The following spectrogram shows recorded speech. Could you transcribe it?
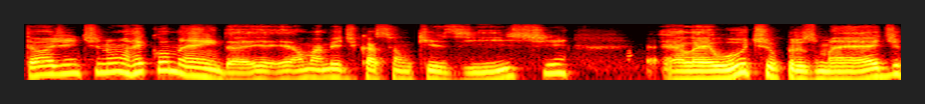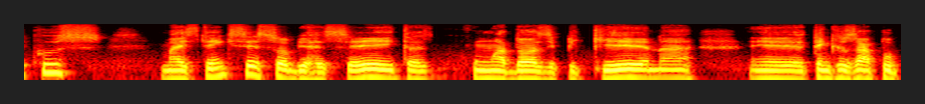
Então a gente não recomenda. É, é uma medicação que existe, ela é útil para os médicos, mas tem que ser sob receita, com uma dose pequena, é, tem que usar por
